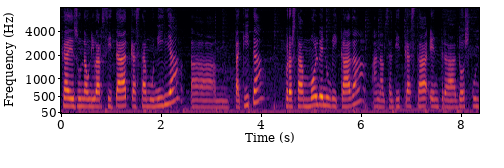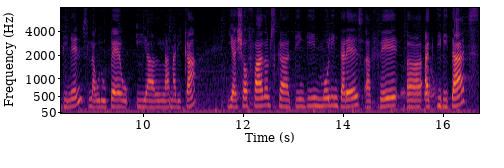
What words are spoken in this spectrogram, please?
que és una universitat que està en una illa eh, petita, però està molt ben ubicada en el sentit que està entre dos continents, l'europeu i l'americà, i això fa doncs, que tinguin molt interès a fer eh, activitats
